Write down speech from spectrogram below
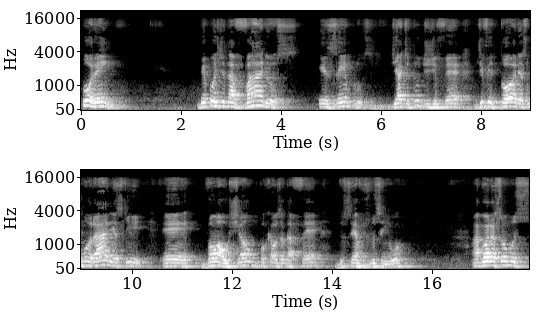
Porém, depois de dar vários exemplos de atitudes de fé, de vitórias, muralhas que é, vão ao chão por causa da fé dos servos do Senhor. Agora somos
